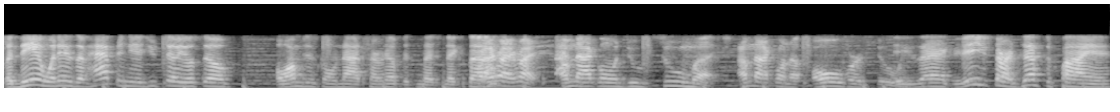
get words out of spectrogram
But then what ends up happening is you tell yourself, oh, I'm just gonna not turn up as much next time. Right, right, right. I'm not going to do too much. I'm not going to overdo it. Exactly. Then you start justifying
